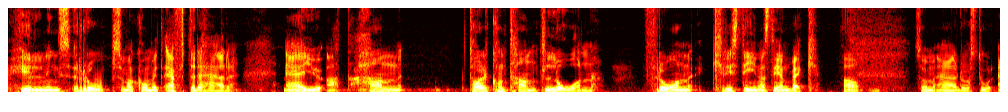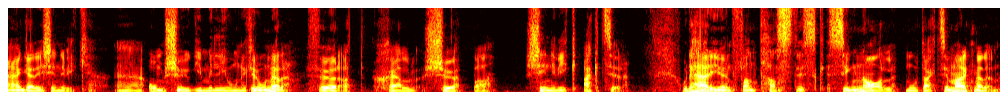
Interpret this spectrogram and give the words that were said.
hyllningsrop som har kommit efter det här är ju att han tar ett kontantlån från Kristina Stenbeck, Ja. Som är då storägare i Kinnevik, eh, om 20 miljoner kronor för att själv köpa Kinnevik-aktier. Och det här är ju en fantastisk signal mot aktiemarknaden.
